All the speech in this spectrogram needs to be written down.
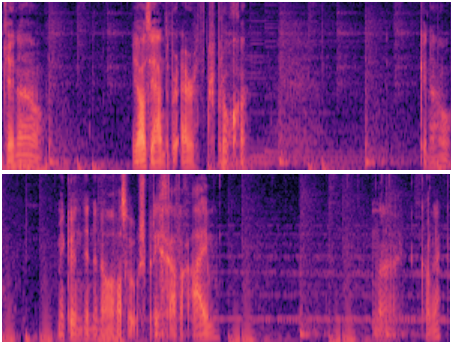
Genau. Ja, sie haben über Earth gesprochen. Genau. Wir gehen ihnen an, also sprich einfach einem. Nein, geh weg.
